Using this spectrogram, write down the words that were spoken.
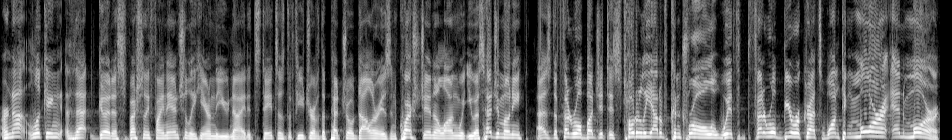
are not looking that good, especially financially here in the United States, as the future of the petrodollar is in question, along with U.S. hegemony, as the federal budget is totally out of control, with federal bureaucrats wanting more and more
